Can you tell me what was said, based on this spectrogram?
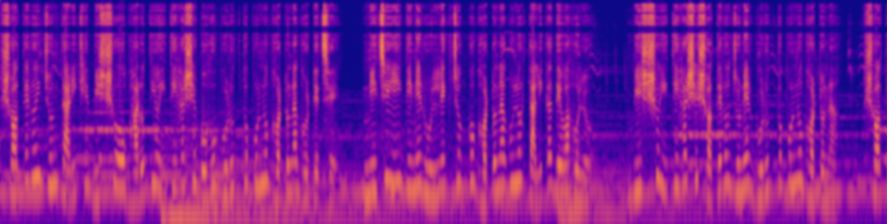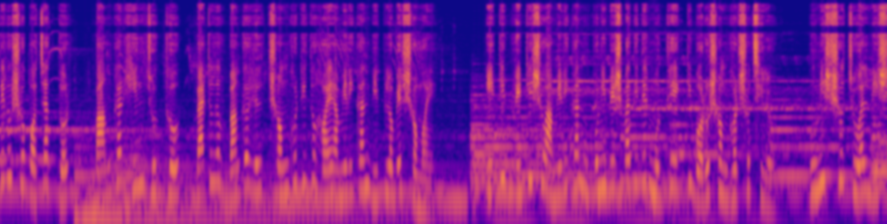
সতেরোই জুন তারিখে বিশ্ব ও ভারতীয় ইতিহাসে বহু গুরুত্বপূর্ণ ঘটনা ঘটেছে। নিচে এই দিনের উল্লেখযোগ্য ঘটনাগুলোর তালিকা দেওয়া হলো। বিশ্ব ইতিহাসে সতেরো জুনের গুরুত্বপূর্ণ ঘটনা। সতেরোশো পঁচাত্তর বাংকার হিল যুদ্ধ ব্যাটল অব বাংকার হিল সংঘটিত হয় আমেরিকান বিপ্লবের সময়। এটি ব্রিটিশ ও আমেরিকান উপনিবেশবাদীদের মধ্যে একটি বড় সংঘর্ষ ছিল। উনিশশো চুয়াল্লিশ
